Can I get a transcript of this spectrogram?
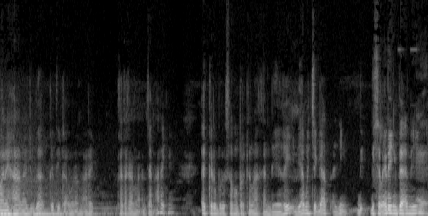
manehana juga ketika orang arek katakanlah encan arek ya keur berusaha memperkenalkan diri dia mencegat anjing di, di sliding teh anjing. Eh,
